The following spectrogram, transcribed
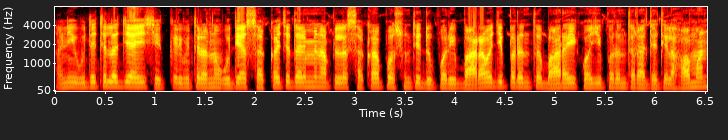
आणि उद्याच्याला जे आहे शेतकरी मित्रांनो उद्या सकाळच्या दरम्यान आपल्याला सकाळपासून ते दुपारी बारा वाजेपर्यंत बारा एक वाजेपर्यंत राज्यातील हवामान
